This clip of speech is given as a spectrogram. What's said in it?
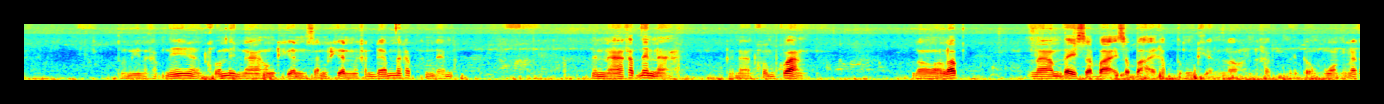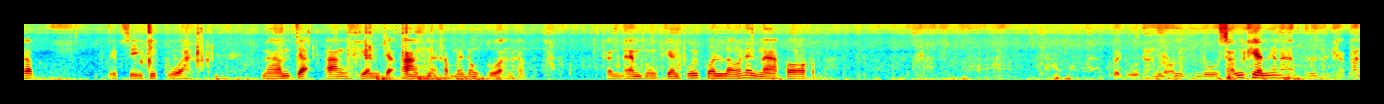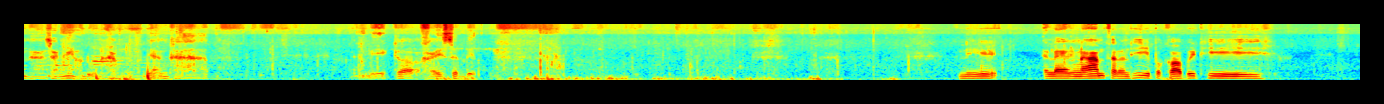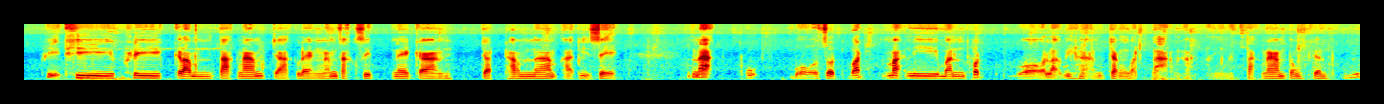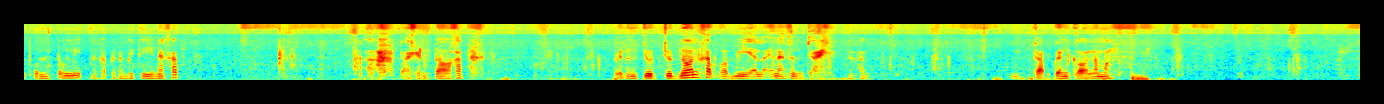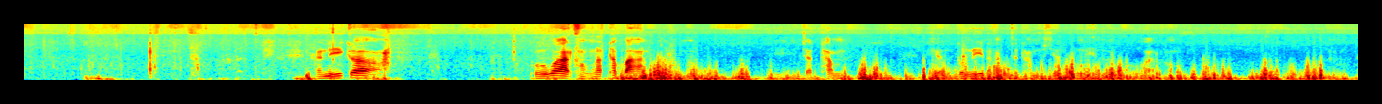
รงนี้นะครับ นี่ความแน่นหนาของเขื่อนสันเขื่อนคันแดมนะครับคันแดมแน่นหนาครับแน่นหนา ขนาดความกว้างเรารับน้ำได้สบายสบายครับตรงเขื่อนเรานะครับไม่ต้องห่วงนะครับเอฟซีที่กลัว น้ำจะพังเขื่อนจะพังนะครับ ไม่ต้องกลัวนะครับคันแดมของเขื่อนภูมิพลเราแน่นหนาพอครับไปดูทางโน้นดูสันเขื่อนกันนะครับดูนะครับปัญหาชั้นนี้เอาดูนะครับอย่างครับ นนี้ก็ใครเสด็จ นี้แหล่งน้ำสถานที่ประกอบพิธี พิธีพลีกรรมตักน้ำจากแหล่งน้ำศักดิ์สิทธิ์ในการจัดทำน้ำอภิเษกณอุโบสถวัดมณีบรรพตวรวิหารจังหวัดตากนะครับนี่ตักน้ำตรงเขื่อนภูมิพลตรงนี้นะครับไปทำพิธีนะครับไปกันต่อครับ ตรงจุดจุดโน้นครับว่ามีอะไรน่าสนใจนะครับ กลับกันก่อนแล้วมั้งอันนี้ก็โอวาทของรัฐบาลที่จะทำเขียนตรงนี้นะครับจะทำเขียนตรงนี้นะครับโอวาทของ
